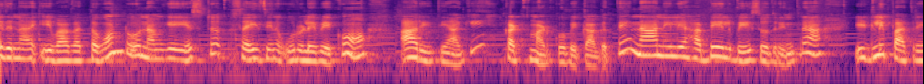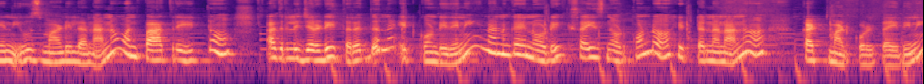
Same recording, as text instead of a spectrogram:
ಇದನ್ನು ಇವಾಗ ತಗೊಂಡು ನಮಗೆ ಎಷ್ಟು ಸೈಜಿನ ಉರುಳೆ ಬೇಕೋ ಆ ರೀತಿಯಾಗಿ ಕಟ್ ಮಾಡ್ಕೋಬೇಕಾಗತ್ತೆ. ನಾನಿಲ್ಲಿ ಹಬೆಯಲ್ಲಿ ಬೇಯಿಸೋದ್ರಿಂದ ಇಡ್ಲಿ ಪಾತ್ರೆಯನ್ನು ಯೂಸ್ ಮಾಡಿಲ್ಲ ನಾನು. ಒಂದು ಪಾತ್ರೆ ಇಟ್ಟು ಅದರಲ್ಲಿ ಜರಡಿ ಥರದ್ದನ್ನು ಇಟ್ಕೊಂಡಿದ್ದೀನಿ. ನನಗೆ ನೋಡಿ ಸೈಜ್ ನೋಡಿಕೊಂಡು ಹಿಟ್ಟನ್ನು ನಾನು ಕಟ್ ಮಾಡ್ಕೊಳ್ತಾ ಇದ್ದೀನಿ.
